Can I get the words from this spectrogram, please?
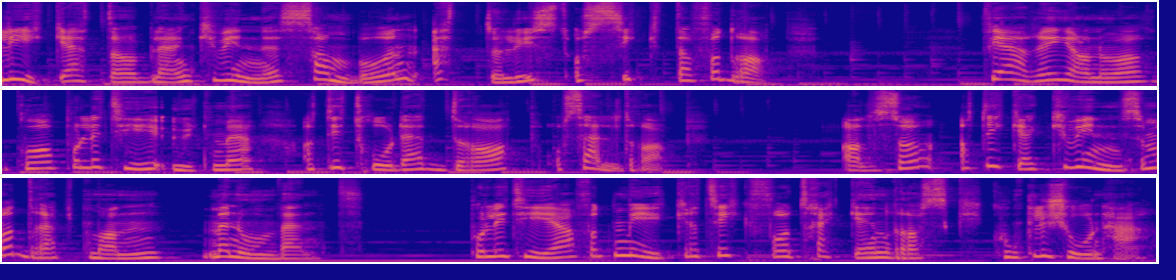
Like etter ble en kvinne, samboeren, etterlyst og sikta for drap. 4. januar går politiet ut med at de tror det er drap og selvdrap. Altså at det ikke er kvinnen som har drept mannen, men omvendt. Politiet har fått mye kritikk for å trekke en rask konklusjon her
